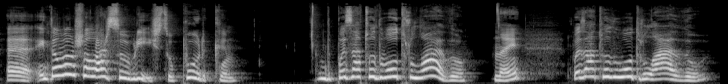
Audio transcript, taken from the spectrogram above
Uh, então vamos falar sobre isto, porque depois há todo o outro lado, não é? Depois há todo o outro lado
